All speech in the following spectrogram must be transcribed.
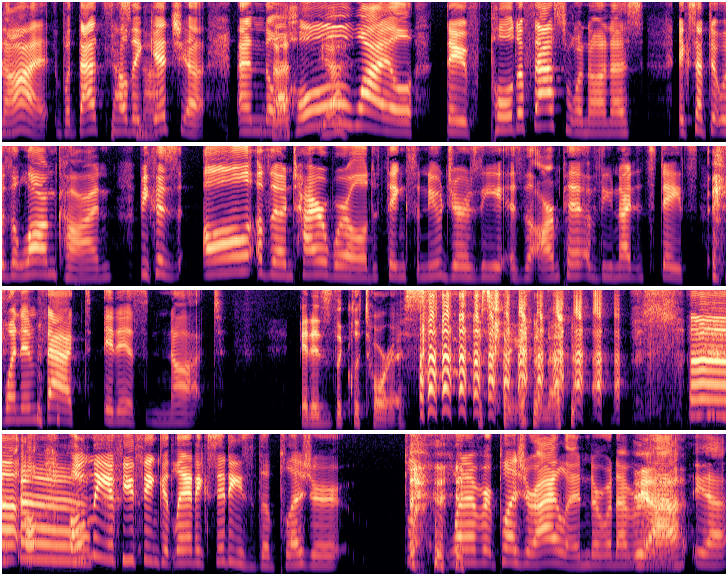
not. But that's how they not. get you. And the That's- whole yeah. while they've pulled a fast one on us, except it was a long con because all of the entire world thinks New Jersey is the armpit of the United States, when in fact it is not. it is the clitoris. Just kidding. I don't know. Uh, o- only if you think Atlantic City's the pleasure, pl- whatever pleasure island or whatever. Yeah. uh, yeah.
